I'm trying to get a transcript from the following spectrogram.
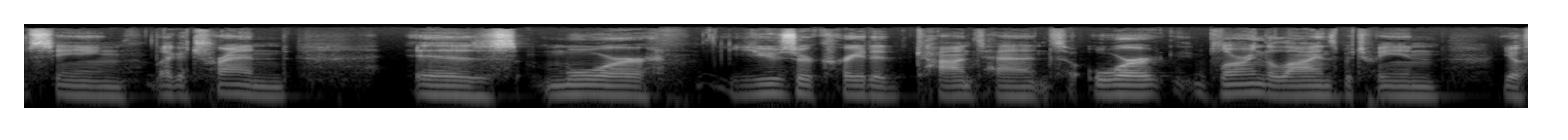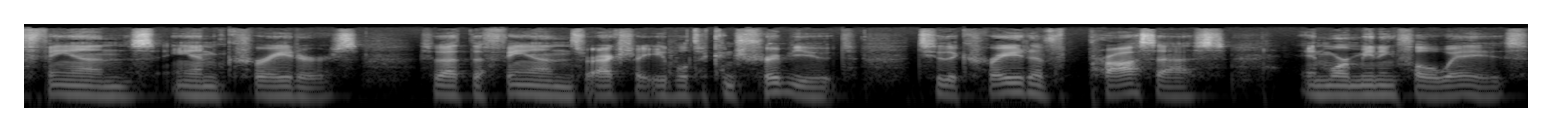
seeing like a trend is more user created content or blurring the lines between you know fans and creators so that the fans are actually able to contribute to the creative process in more meaningful ways.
